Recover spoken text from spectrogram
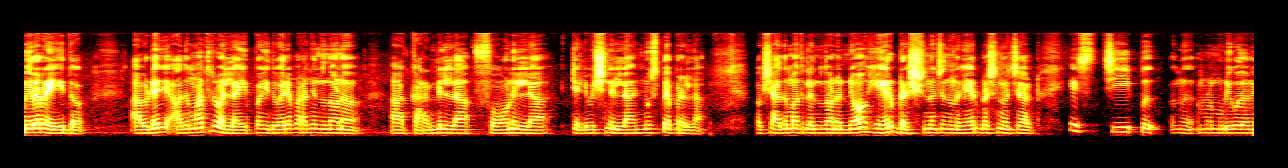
mirror either അവിടെ അതുമാത്രമല്ല ഇപ്പോൾ ഇതുവരെ പറഞ്ഞെന്താണ് കറണ്ടില്ല ഫോണില്ല ടെലിവിഷനില്ല ന്യൂസ് പേപ്പറില്ല പക്ഷേ അത് മാത്രമല്ല എന്താണ് നോ ഹെയർ ബ്രഷ് എന്ന് വെച്ചാൽ ഹെയർ ബ്രഷ് എന്ന് വെച്ചാൽ എസ് ചീപ്പ് എന്ന് നമ്മൾ മുടി കൊതാൻ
